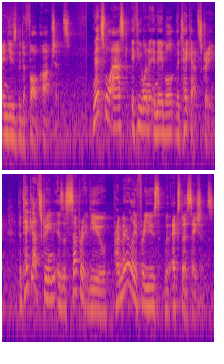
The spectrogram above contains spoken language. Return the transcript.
and use the default options. Next, we'll ask if you want to enable the takeout screen. The takeout screen is a separate view primarily for use with expo stations.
